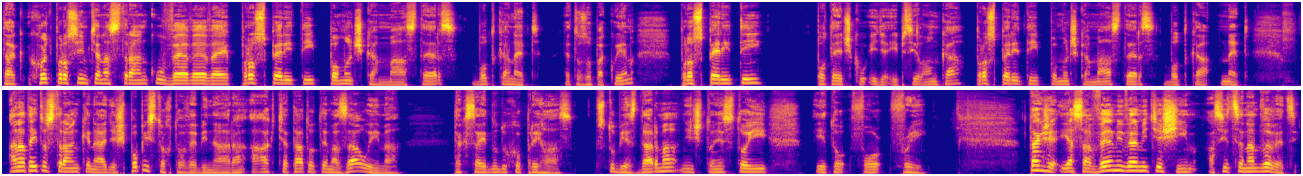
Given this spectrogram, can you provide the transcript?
tak choď prosím ťa na stránku www.prosperity-masters.net. Ja to zopakujem. Prosperity po téčku ide y, prosperity-masters.net. A na tejto stránke nájdeš popis tohto webinára a ak ťa táto téma zaujíma, tak sa jednoducho prihlás. Vstup je zdarma, nič to nestojí, je to for free. Takže ja sa veľmi, veľmi teším a síce na dve veci.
